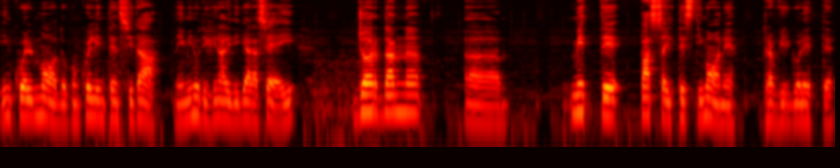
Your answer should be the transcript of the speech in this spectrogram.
in quel modo, con quell'intensità nei minuti finali di gara 6, Jordan uh, mette, passa il testimone tra virgolette,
